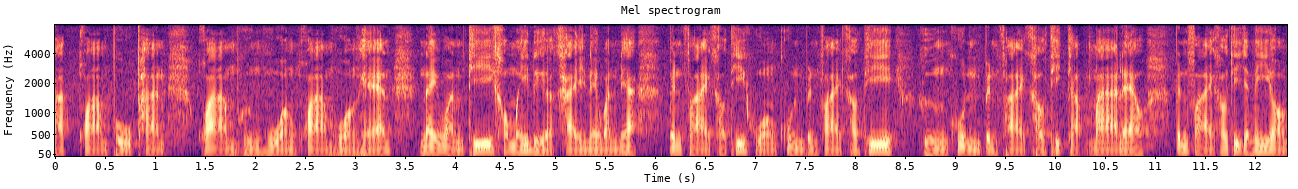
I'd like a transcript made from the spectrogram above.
รัก ความผูกพัน ความหึงหวง ความห่วงแหน ในวันที่เขาไม่เหลือใครในวันเนี้ยเป็นฝ่ายเขาที่ห่วงคุณ เป็นฝ่ายเขาที่หึงคุณ เป็นฝ่ายเขาที่กลับมาแล้ว เป็นฝ่ายเขาที่จะไม่ยอม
